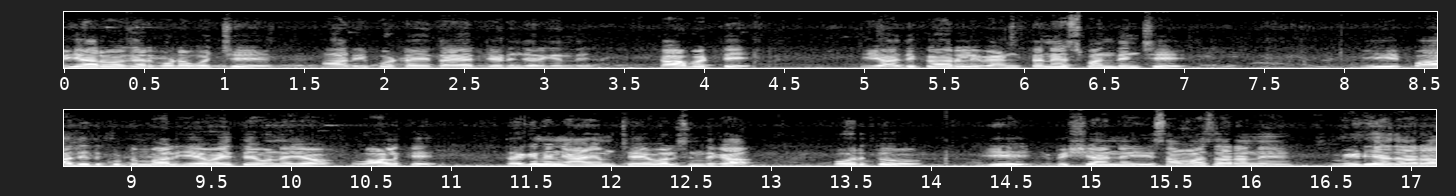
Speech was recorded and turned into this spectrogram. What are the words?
విఆర్ఓ గారు కూడా వచ్చి ఆ రిపోర్ట్ అయి తయారు చేయడం జరిగింది. కాబట్టి ఈ అధికారులు వెంటనే స్పందించి ఈ బాధిత కుటుంబాలు ఏవైతే ఉన్నాయో వాళ్ళకి తగిన న్యాయం చేయవలసిందిగా కోరుతూ ఈ విషయాన్ని ఈ సమాచారాన్ని మీడియా ద్వారా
